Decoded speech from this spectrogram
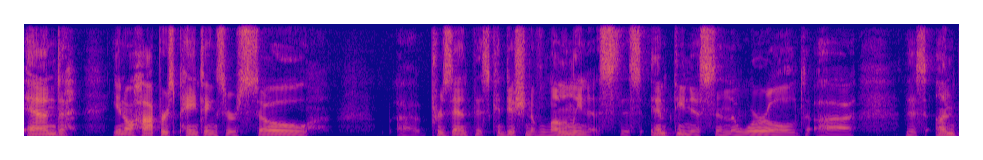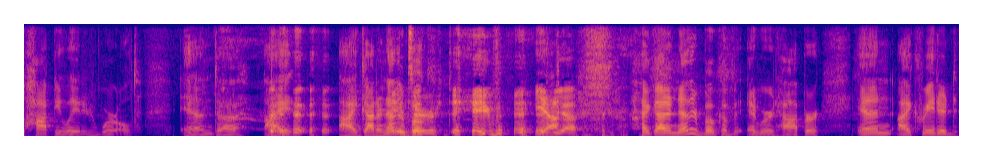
and, you know, Hopper's paintings are so, uh, present this condition of loneliness, this emptiness in the world, uh, this unpopulated world. And uh, I, I got another Enter, book. Dave. yeah, yeah. I got another book of Edward Hopper, and I created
